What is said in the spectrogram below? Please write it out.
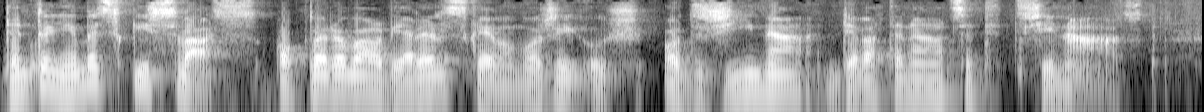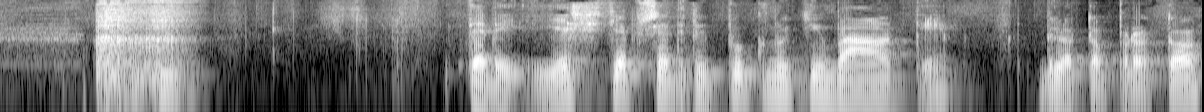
Tento německý svaz operoval v Jaderském moři už od října 1913. Tedy ještě před vypuknutím války. Bylo to proto,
